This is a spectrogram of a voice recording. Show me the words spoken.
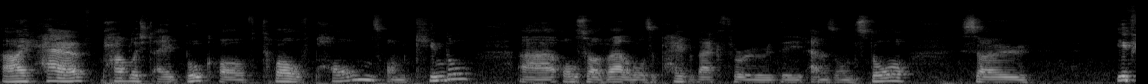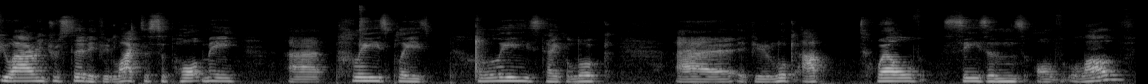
I have published a book of 12 poems on Kindle, uh, also available as a paperback through the Amazon store. So, if you are interested, if you'd like to support me, uh, please, please, please take a look. Uh, if you look up 12 Seasons of Love.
